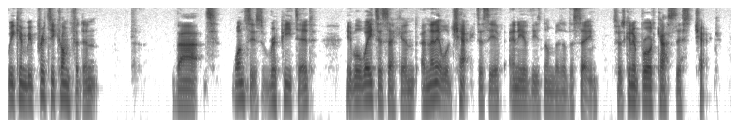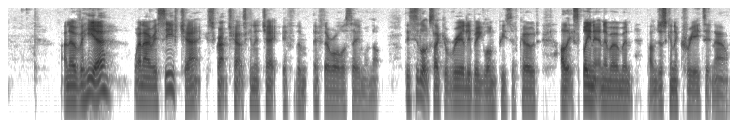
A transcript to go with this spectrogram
we can be pretty confident that once it's repeated, it will wait a second and then it will check to see if any of these numbers are the same. So it's going to broadcast this check. And over here, when I receive check, ScratchCat's going to check if them if they're all the same or not. This looks like a really big long piece of code. I'll explain it in a moment, but I'm just going to create it now.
